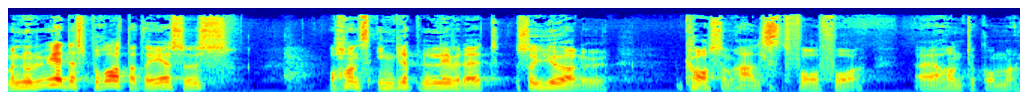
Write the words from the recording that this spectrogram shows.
Men når du er desperat etter Jesus og hans inngripen i livet ditt, så gjør du hva som helst for å få eh, han til å komme.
